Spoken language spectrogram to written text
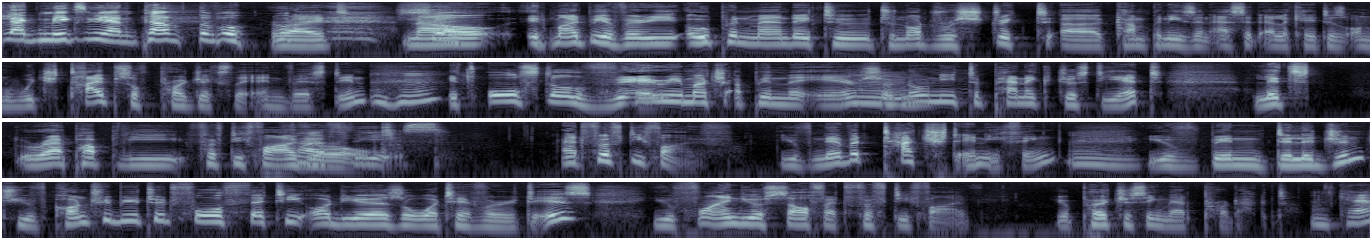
like makes me uncomfortable. Right. Now, it might be a very open mandate to, to not restrict uh, companies and asset allocators on which types of projects they invest in. Mm-hmm. It's all still very much up in the air, so Mm. no need to panic just yet. Let's wrap up the 55 year old. Yes. At 55, you've never touched anything. Mm. You've been diligent. You've contributed for 30 odd years or whatever it is. You find yourself at 55. You're purchasing that product. Okay.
